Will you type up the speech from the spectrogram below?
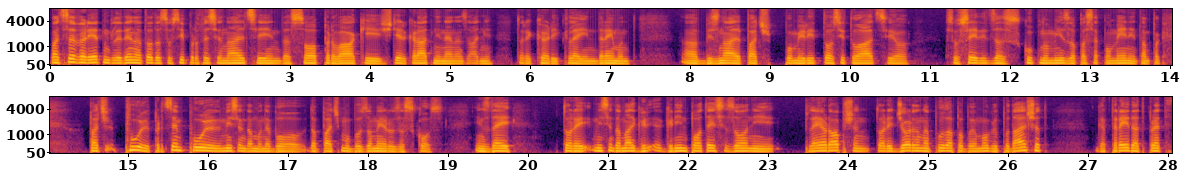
Pač vse verjetno, glede na to, da so vsi profesionalci in da so prvaki, štirikratni, ne na zadnji, torej Curry, Clay in Draymond, uh, bi znali pač pomiriti to situacijo, se usediti za skupno mizo, pa se pomeniti. Ampak pač pul, predvsem pul, mislim, da mu, ne bo, da pač mu bo zameril za skos. In zdaj, torej, mislim, da ima Gr- Green po tej sezoni player option, torej Jordana Pula pa bojo mogli podaljšati, ga tradati pred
